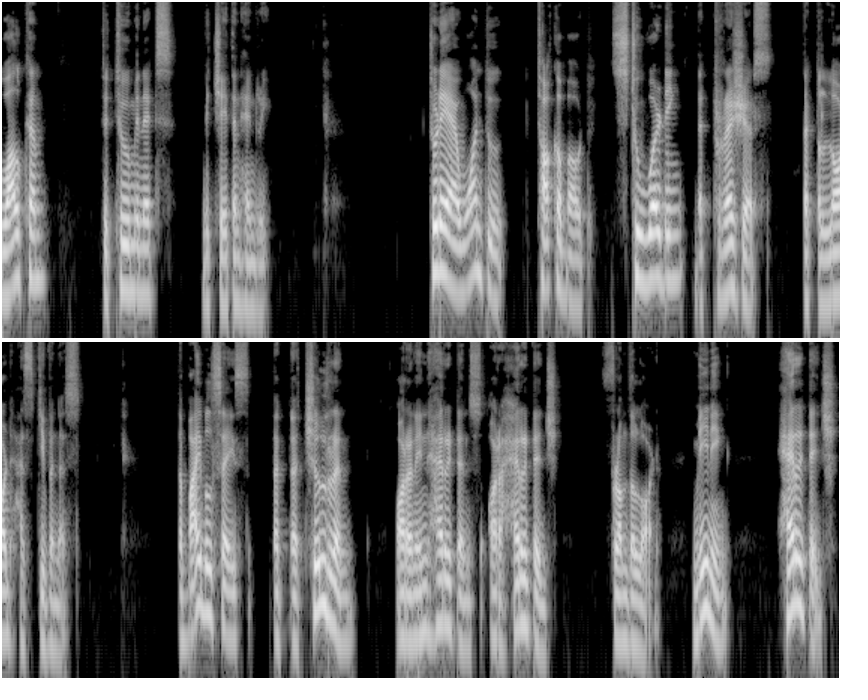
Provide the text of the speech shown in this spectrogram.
Welcome to 2 Minutes with Chetan Henry. Today, I want to talk about stewarding the treasures that the Lord has given us. The Bible says that the children are an inheritance or a heritage from the Lord, meaning heritage,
